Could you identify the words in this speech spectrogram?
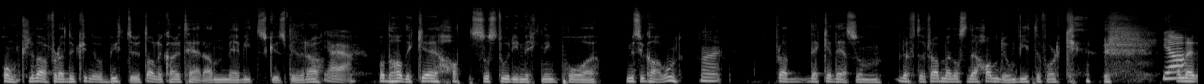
ordentlig, da, for du kunne jo bytte ut alle karakterene med hvite skuespillere, Ja, ja. og det hadde ikke hatt så stor innvirkning på musikalen. Nei. For det er ikke det som løfter fram, men også det handler jo om hvite folk. Ja. Eller,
